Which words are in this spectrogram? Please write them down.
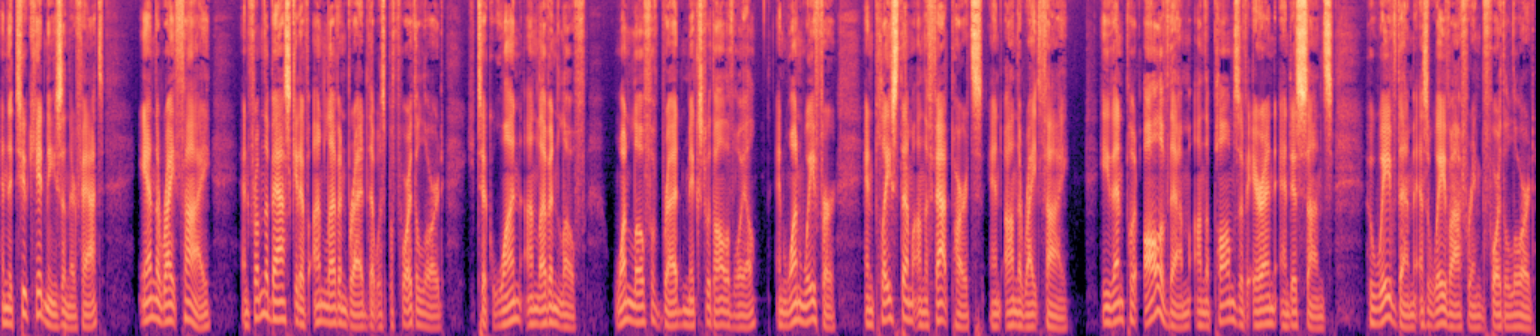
and the two kidneys in their fat, and the right thigh, and from the basket of unleavened bread that was before the Lord, he took one unleavened loaf, one loaf of bread mixed with olive oil, and one wafer, and placed them on the fat parts and on the right thigh. He then put all of them on the palms of Aaron and his sons, who waved them as a wave offering before the Lord.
